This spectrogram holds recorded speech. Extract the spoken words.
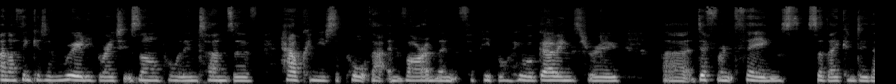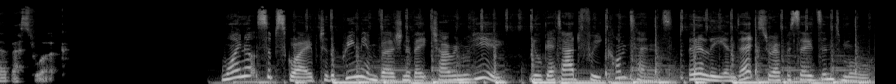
And I think is a really great example in terms of how can you support that environment for people who are going through uh, different things so they can do their best work why not subscribe to the premium version of HR in Review? You'll get ad free content, early and extra episodes, and more.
